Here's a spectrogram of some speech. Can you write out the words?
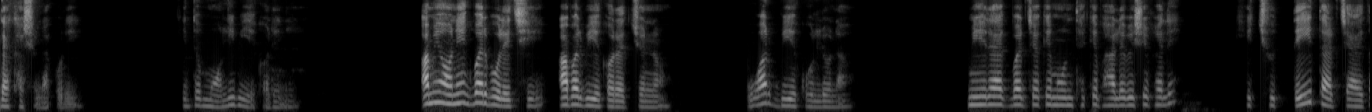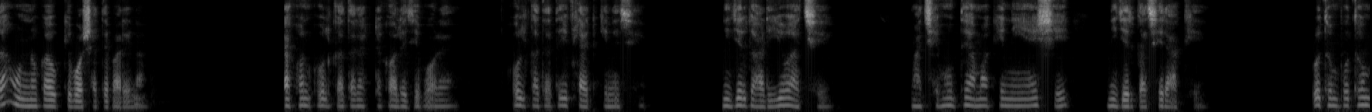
দেখাশোনা করেই কিন্তু মলি বিয়ে করেনি। আমি অনেকবার বলেছি আবার বিয়ে করার জন্য। ও আর বিয়ে করল না। মেয়েরা একবার যাকে মন থেকে ভালোবেসে ফেলে, কিছুতেই তার জায়গা অন্য কাউকে বসাতে পারে না। এখন কলকাতার একটা কলেজে পড়ায়। কলকাতাতেই ফ্ল্যাট কিনেছে। নিজের গাড়িও আছে। মাঝে মধ্যে আমাকে নিয়ে এসে নিজের কাছে রাখে। প্রথম প্রথম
